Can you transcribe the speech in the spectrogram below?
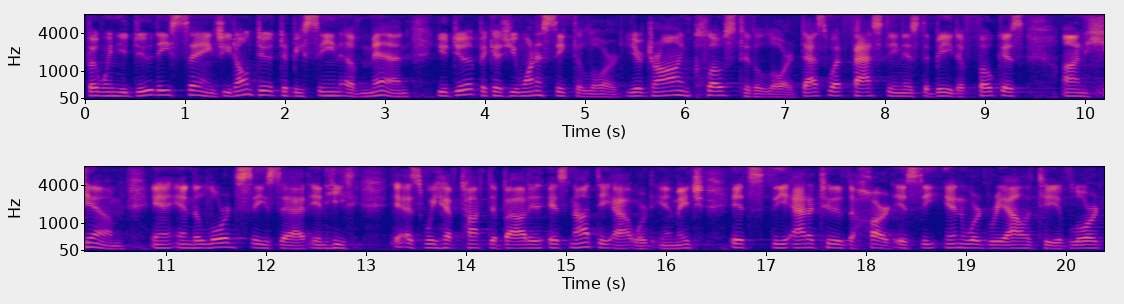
But when you do these things, you don't do it to be seen of men. You do it because you want to seek the Lord. You're drawing close to the Lord. That's what fasting is to be, to focus on Him. And, and the Lord sees that. And He, as we have talked about, it, it's not the outward image image, it's the attitude of the heart, it's the inward reality of, Lord,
